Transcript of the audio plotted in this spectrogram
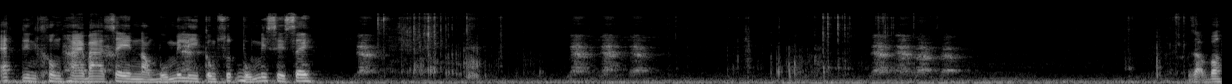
Estin 023C nòng 40 ly công suất 40cc Dạ vâng,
